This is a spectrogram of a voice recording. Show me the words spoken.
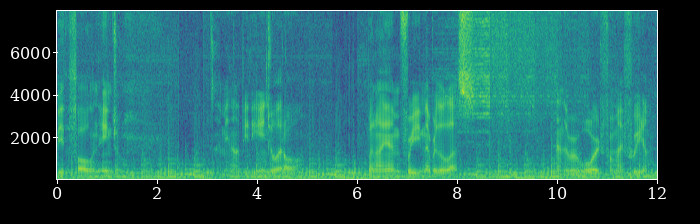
Be the fallen angel. I may not be the angel at all. But I am free nevertheless. And the reward for my freedom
